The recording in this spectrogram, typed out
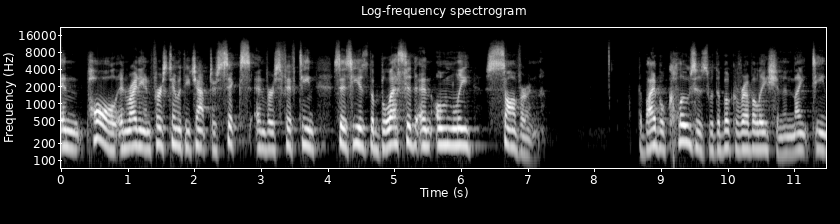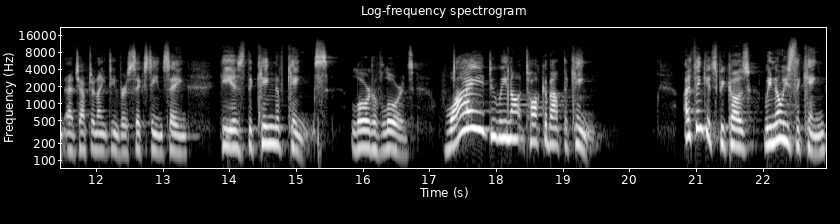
in Paul, in writing in 1 Timothy chapter 6 and verse 15, says he is the blessed and only sovereign. The Bible closes with the book of Revelation in 19, uh, chapter 19, verse 16, saying, He is the King of kings, Lord of lords. Why do we not talk about the king? I think it's because we know he's the king,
